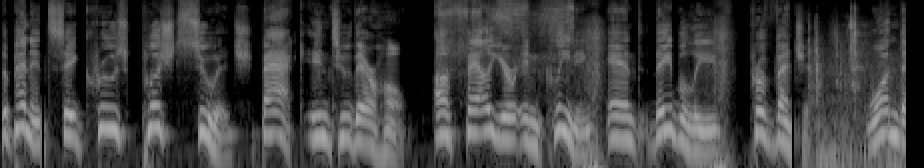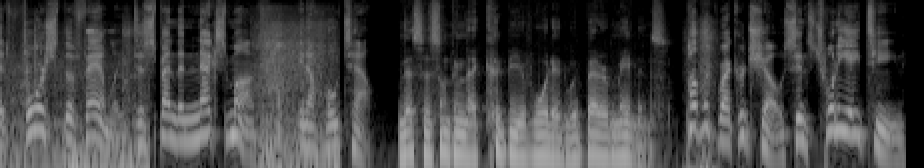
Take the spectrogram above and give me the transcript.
The Pennants say crews pushed sewage back into their home. A failure in cleaning and, they believe, prevention. One that forced the family to spend the next month in a hotel. This is something that could be avoided with better maintenance. Public records show since 2018,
